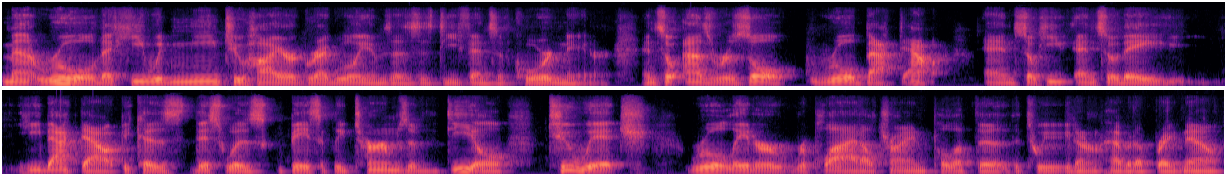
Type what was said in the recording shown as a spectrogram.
Matt Rhule that he would need to hire Gregg Williams as his defensive coordinator. And so as a result, Rhule backed out. And so he and so they he backed out because this was basically terms of the deal to which Rhule later replied. I'll try and pull up the, the tweet. I don't have it up right now.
